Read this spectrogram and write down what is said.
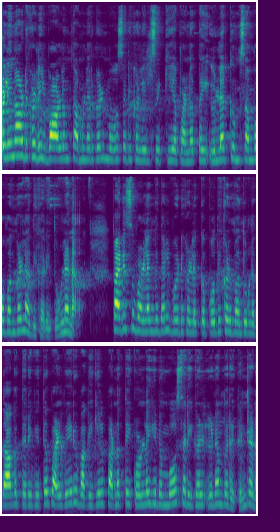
வெளிநாடுகளில் வாழும் தமிழர்கள் மோசடிகளில் சிக்கிய பணத்தை இழக்கும் சம்பவங்கள் அதிகரித்துள்ளன. பரிசு வழங்குதல் வீடுகளுக்கு பொதிகள் வந்துள்ளதாக தெரிவித்து பல்வேறு வகையில் பணத்தை கொள்ளையிடும் மோசடிகள் இடம்பெறுகின்றன.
